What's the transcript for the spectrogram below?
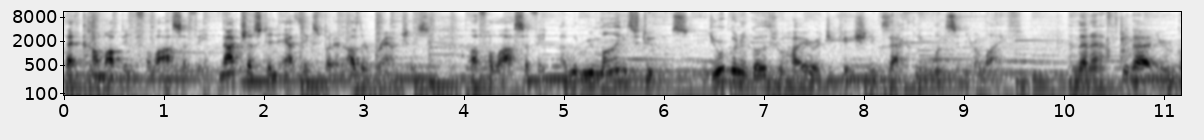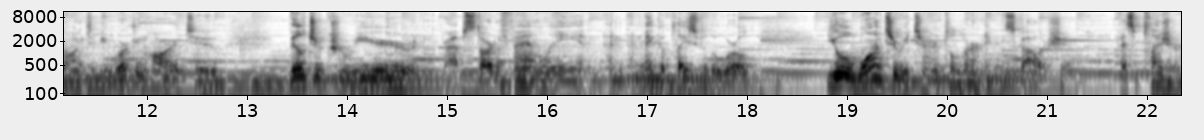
that come up in philosophy, not just in ethics, but in other branches of philosophy. I would remind students, you're going to go through higher education exactly once in your life. And then after that, you're going to be working hard to build your career and perhaps start a family and, and, and make a place for the world. You'll want to return to learning and scholarship as a pleasure,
